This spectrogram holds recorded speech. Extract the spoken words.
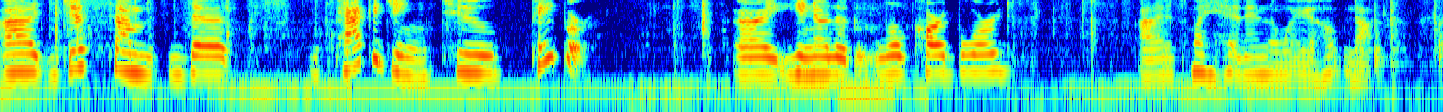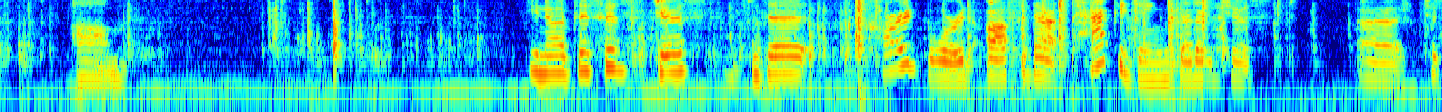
uh, just some the packaging to paper. Uh, you know, the little cardboard. Uh, is my head in the way? I hope not. Um, you know, this is just the cardboard off of that packaging that I just uh, took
